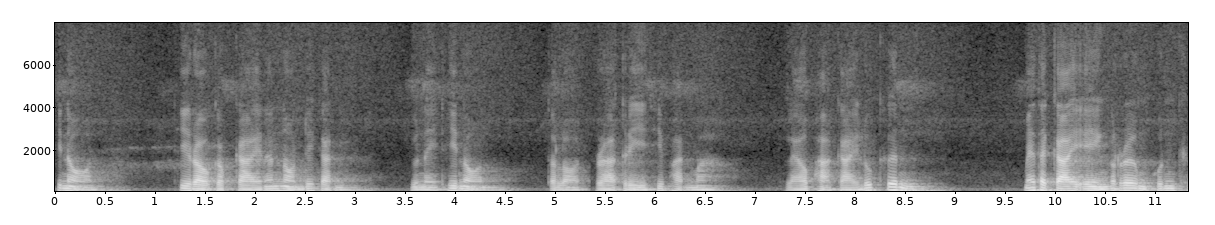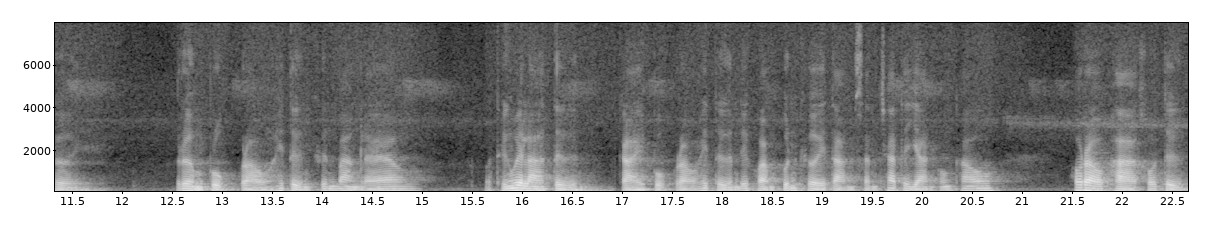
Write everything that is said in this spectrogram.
ที่นอน ที่เรากับกายนั้นนอนด้วยกัน อยู่ในที่นอนตลอดราตรีที่ผ่านมา แล้วพากายลุกขึ้น แม้แต่กายเองก็เริ่มคุ้นเคย เริ่มปลุกเราให้ตื่นขึ้นบ้างแล้วถึงเวลาตื่นกายปลุกเราให้ตื่นด้วยความคุ้นเคยตามสัญชาตญาณของเขา เพราะเราพาเขาตื่น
